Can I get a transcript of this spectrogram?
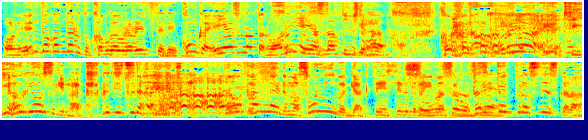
あの円高になると株が売られてて、今回、円安になったら悪い円安だっていう人が、これこれは企業業績のは確実でありますどう考えても、まあ、ソニーは逆転してるとか言いますけど、大体プラスですから、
